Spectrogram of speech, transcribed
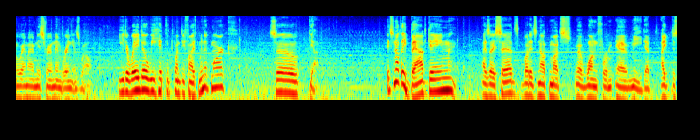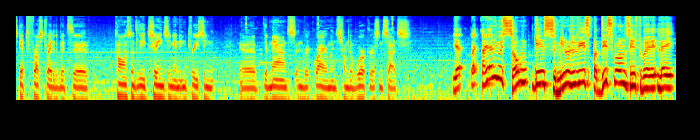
Or am I misremembering as well? Either way, though, we hit the 25 minute mark. So, yeah. It's not a bad game, as I said, but it's not much uh, one for uh, me. That I just get frustrated with uh, constantly changing and increasing uh, demands and requirements from the workers and such. Yeah, like I enjoy some games similar to this, but this one seems to be lay,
